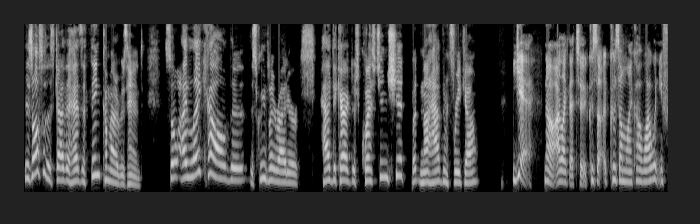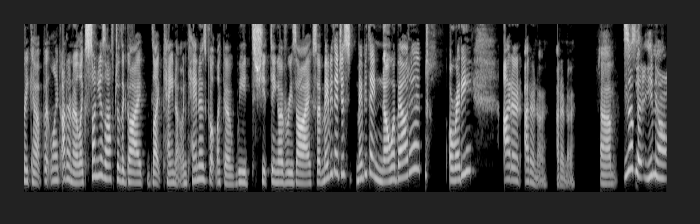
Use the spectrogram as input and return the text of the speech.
there's also this guy that has a thing come out of his hand. So I like how the the screenplay writer had the characters question shit, but not have them freak out. Yeah. No, I like that too because because I'm like, oh, why wouldn't you freak out? But like, I don't know. Like Sonya's after the guy like Kano, and Kano's got like a weird shit thing over his eye. So maybe they just maybe they know about it already. I don't. I don't know. I don't know. Um, No, but you know,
